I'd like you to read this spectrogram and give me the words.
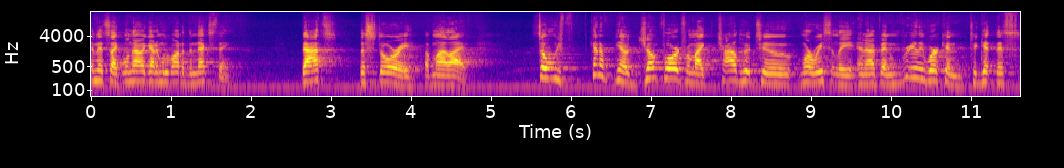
and it's like, well, now I got to move on to the next thing. That's the story of my life. So we've kind of, you know, jumped forward from my childhood to more recently, and I've been really working to get this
